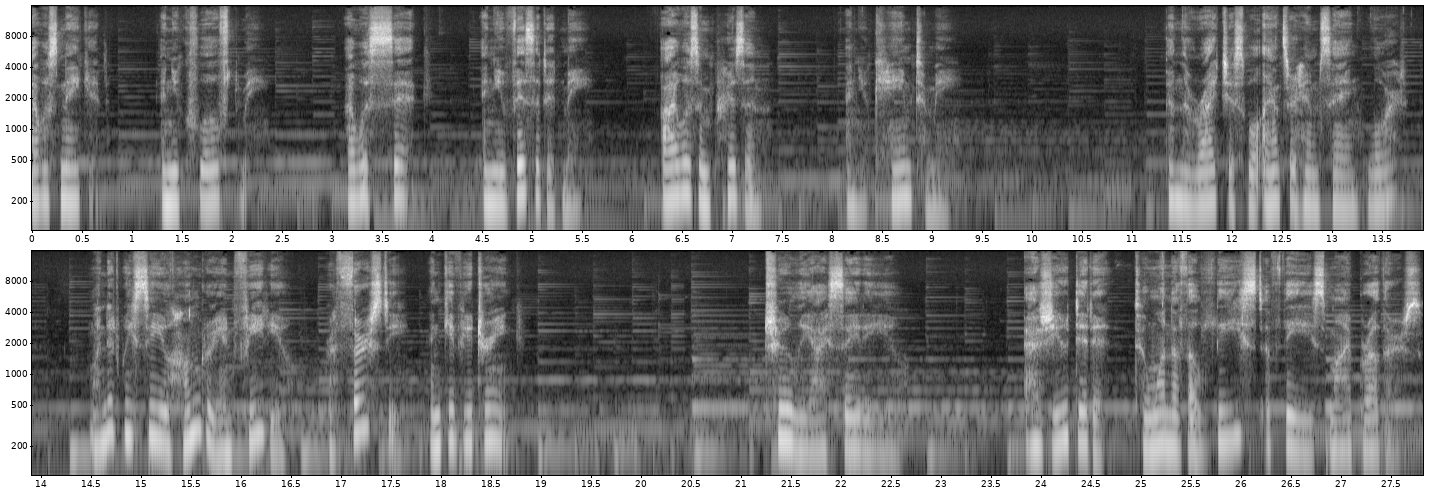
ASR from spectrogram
I was naked, and you clothed me. I was sick, and you visited me. I was in prison, and you came to me. Then the righteous will answer him, saying, Lord, when did we see you hungry and feed you, or thirsty and give you drink? Truly I say to you, as you did it to one of the least of these my brothers,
